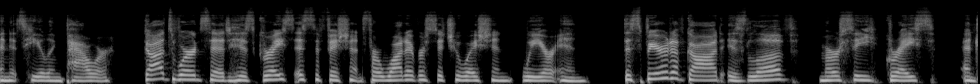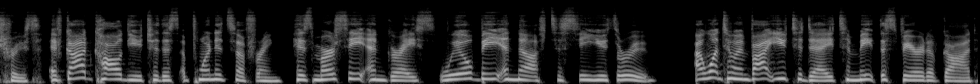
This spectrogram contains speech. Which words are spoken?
and its healing power. God's word said His grace is sufficient for whatever situation we are in. The Spirit of God is love, mercy, grace, and truth. If God called you to this appointed suffering, His mercy and grace will be enough to see you through. I want to invite you today to meet the Spirit of God.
